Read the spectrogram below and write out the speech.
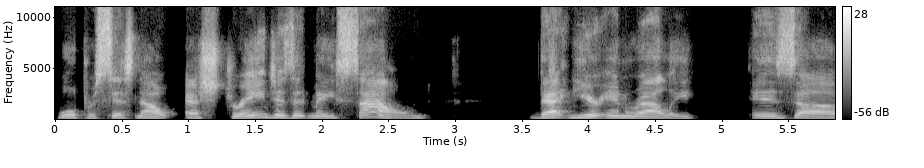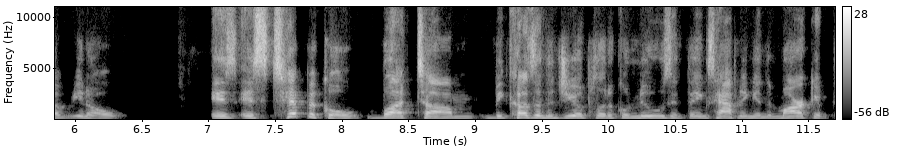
will persist. Now, as strange as it may sound, that year-end rally is uh, you know, is is typical, but um, because of the geopolitical news and things happening in the market,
